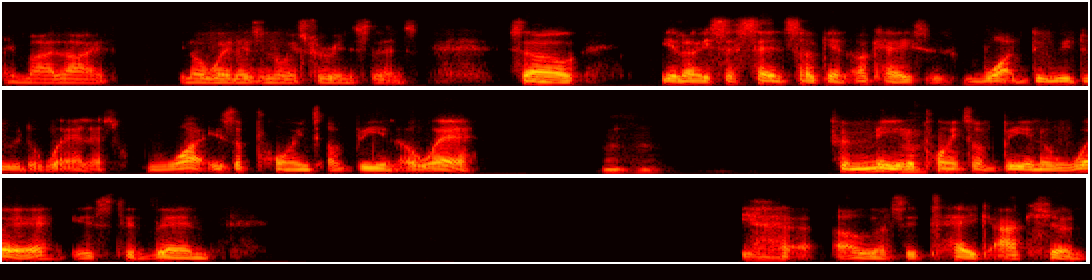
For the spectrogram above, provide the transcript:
in my life? You know, where there's noise, for instance. So, you know, it's a sense of again, okay, so what do we do with awareness? What is the point of being aware? Mhm. for me, the Mhm. point of being aware is to then, yeah, I was going to say take action.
